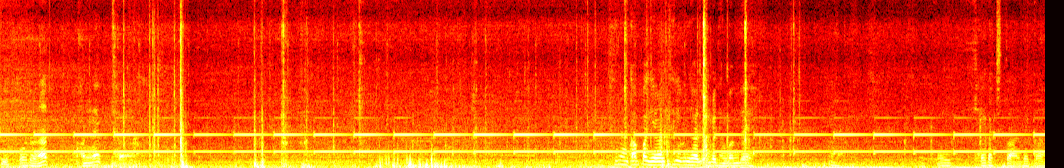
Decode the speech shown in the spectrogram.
키보드 넛 커넥터. 깜빡이면 트립은 잘 연결된 건데 개같이 또 안 될까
